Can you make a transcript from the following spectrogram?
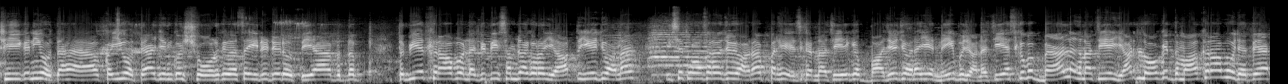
ठीक नहीं होता है, कई होता है जिनको शोर की वजह से इरिटेट होती है मतलब तबीयत खराब होने लगती थी समझा करो यार तो ये जो है ना, इससे थोड़ा सा जो है ना परहेज करना चाहिए कि बाजे जो है ना ये नहीं बजाना चाहिए। इसके ऊपर बैन लगना चाहिए यार, लोगों के दिमाग खराब हो जाते हैं।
